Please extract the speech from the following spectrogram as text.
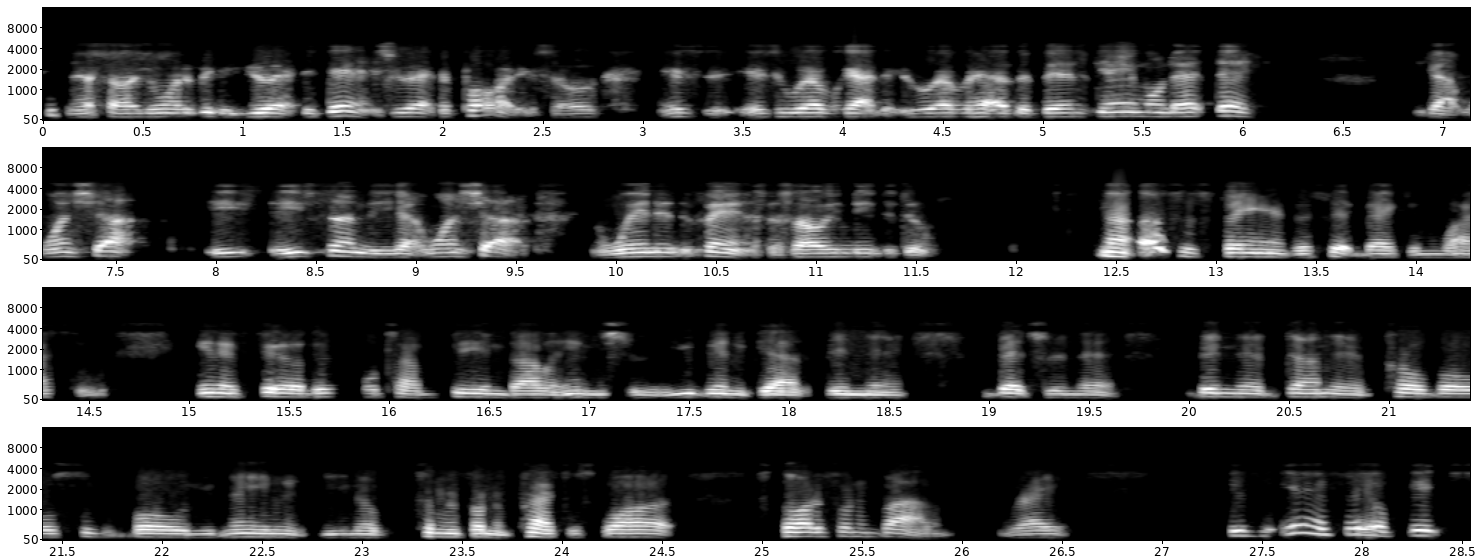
that's all you want to be. You at the dance. You at the party. So it's it's whoever got the, whoever has the best game on that day. You got one shot each each Sunday. You got one shot win in the fans. That's all you need to do. Now, us as fans that sit back and watch the NFL, this multi-billion dollar industry, you've been a guy, been there, veteran that been there, done it, Pro Bowl, Super Bowl, you name it, you know, coming from the practice squad, started from the bottom, right? Is the NFL fixed?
